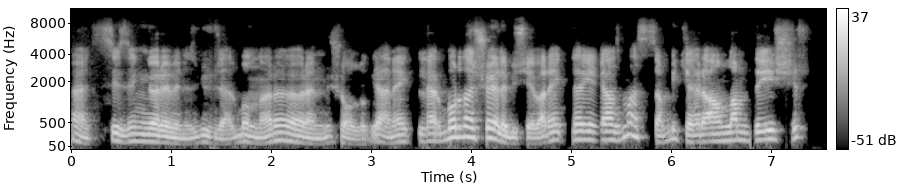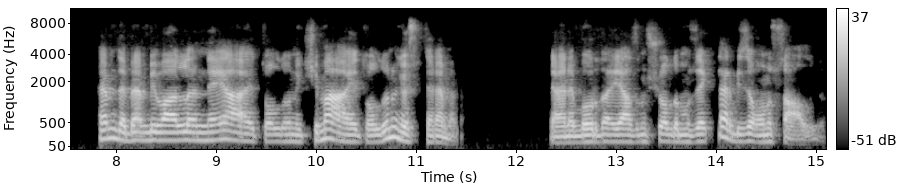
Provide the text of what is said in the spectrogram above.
Evet, sizin göreviniz güzel. Bunları öğrenmiş olduk. Yani ekler, burada şöyle bir şey var. Ekleri yazmazsam bir kere anlam değişir. Hem de ben bir varlığın neye ait olduğunu, kime ait olduğunu gösteremem. Yani burada yazmış olduğumuz ekler bize onu sağlıyor.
